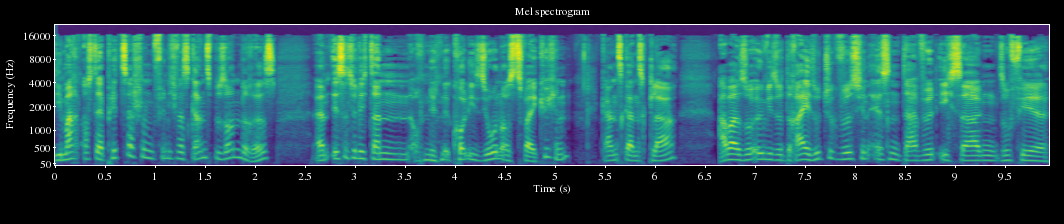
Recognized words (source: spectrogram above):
die macht aus der Pizza schon, finde ich, was ganz Besonderes. Ähm, ist natürlich dann auch eine, Kollision aus zwei Küchen, ganz, ganz klar. Aber so irgendwie so drei Sucuk-Würstchen essen, da würde ich sagen, so viel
